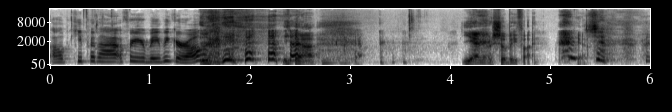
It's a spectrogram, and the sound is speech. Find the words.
I'll keep an eye out for your baby girl. yeah, yeah, no, she'll be fine. Yeah.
